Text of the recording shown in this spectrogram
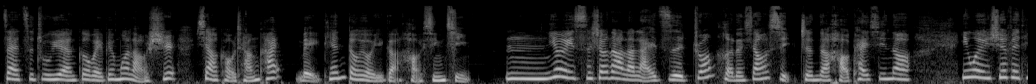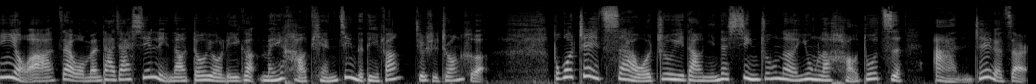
再次祝愿各位编播老师笑口常开，每天都有一个好心情。嗯，又一次收到了来自庄河的消息，真的好开心呢。因为薛飞听友啊，在我们大家心里呢，都有了一个美好恬静的地方，就是庄河。不过这次啊，我注意到您的信中呢用了好多次“俺”这个字儿，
